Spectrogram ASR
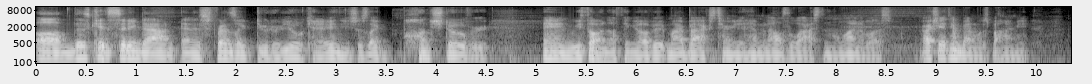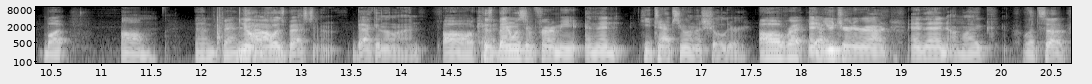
Um, this kid's sitting down, and his friend's like, "Dude, are you okay?" And he's just like hunched over, and we thought nothing of it. My back's turned to him, and I was the last in the line of us. Actually, I think Ben was behind me, but um, and Ben. No, I was best in, back in the line Oh, okay. because Ben was in front of me, and then he taps you on the shoulder, oh, right. and yeah. you turn around, and then I'm like, "What's up?"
